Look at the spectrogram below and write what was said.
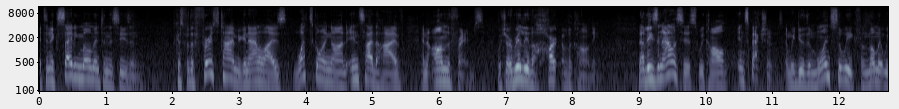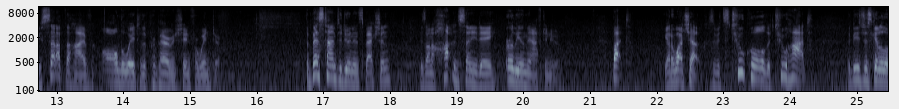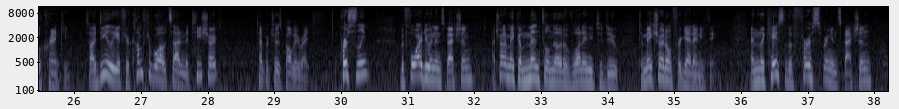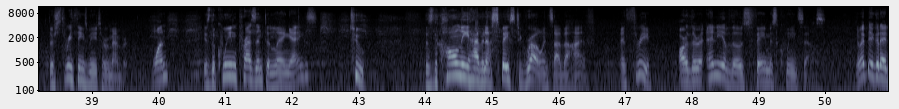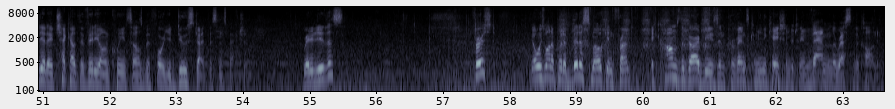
It's an exciting moment in the season because for the first time you're going to analyze what's going on inside the hive and on the frames, which are really the heart of the colony. Now these analyses we call inspections and we do them once a week from the moment we set up the hive all the way to the preparation for winter. The best time to do an inspection is on a hot and sunny day early in the afternoon. But you gotta watch out because if it's too cold or too hot, the bees just get a little cranky. So ideally, if you're comfortable outside in a t-shirt, temperature is probably right. Personally, before I do an inspection, I try to make a mental note of what I need to do to make sure I don't forget anything. And in the case of the first spring inspection, there's three things we need to remember. One, is the queen present and laying eggs? Two, does the colony have enough space to grow inside the hive? And three, are there any of those famous queen cells? It might be a good idea to check out the video on queen cells before you do start this inspection. Ready to do this? First, you always want to put a bit of smoke in front. It calms the guard bees and prevents communication between them and the rest of the colony.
